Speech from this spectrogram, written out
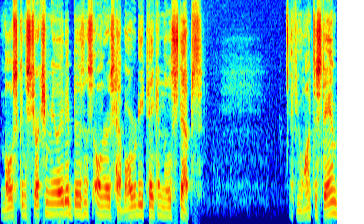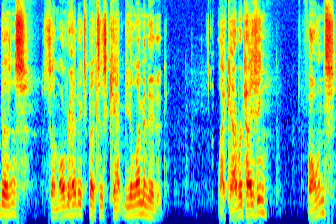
most construction related business owners have already taken those steps. If you want to stay in business, some overhead expenses can't be eliminated, like advertising, phones,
